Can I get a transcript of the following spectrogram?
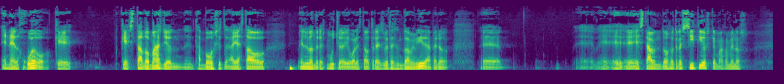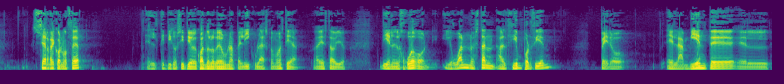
en el juego que, que he estado más, yo eh, tampoco haya estado en Londres mucho, igual he estado tres veces en toda mi vida, pero eh, eh, he estado en dos o tres sitios que más o menos sé reconocer. El típico sitio que cuando lo veo en una película es como, hostia, ahí he estado yo. Y en el juego igual no están al 100%, pero el ambiente, el,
